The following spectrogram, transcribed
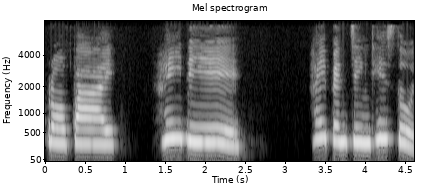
โปรไฟล์ให้ดี ให้เป็นจริงที่สุด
